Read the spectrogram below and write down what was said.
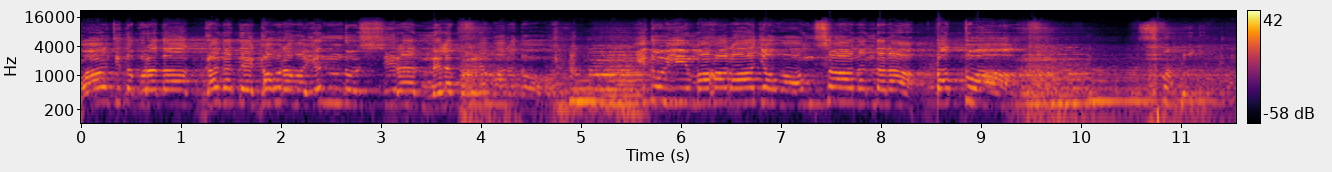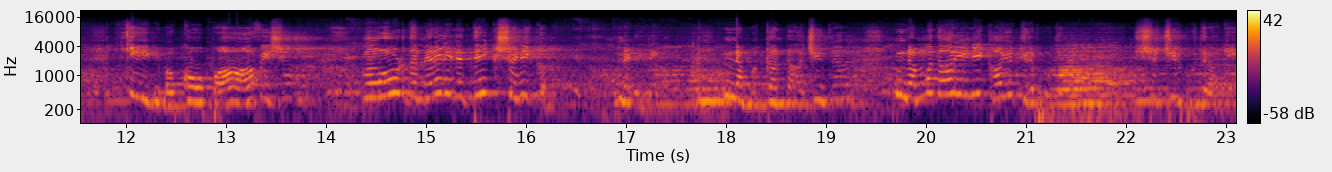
ವಾಂಚಿತಪುರದ ಘನತೆ ಗೌರವ ಎಂದು ಶಿರ ನೆಲಕುಳಿಯಬಾರದು ಇದು ಈ ಮಹಾರಾಜ ವಂಶಾನಂದನ ತತ್ವ. ಸ್ವಾಮಿ ಈ ನಿಮ್ಮ ಕೋಪ ಆವೇಶ ಮೂಡದ ನೆರಳಿನ ಕ್ಷಣಿಕ ನಡೆಯಿರಿ ನಮ್ಮ ಕಂದ ಅಜೇಂದ್ರ ನಮ್ಮ ದಾರಿಯನ್ನೇ ಕಾಯುತ್ತಿರಬಹುದು. ಶುಚಿರ್ಭೂತರಾಗಿ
